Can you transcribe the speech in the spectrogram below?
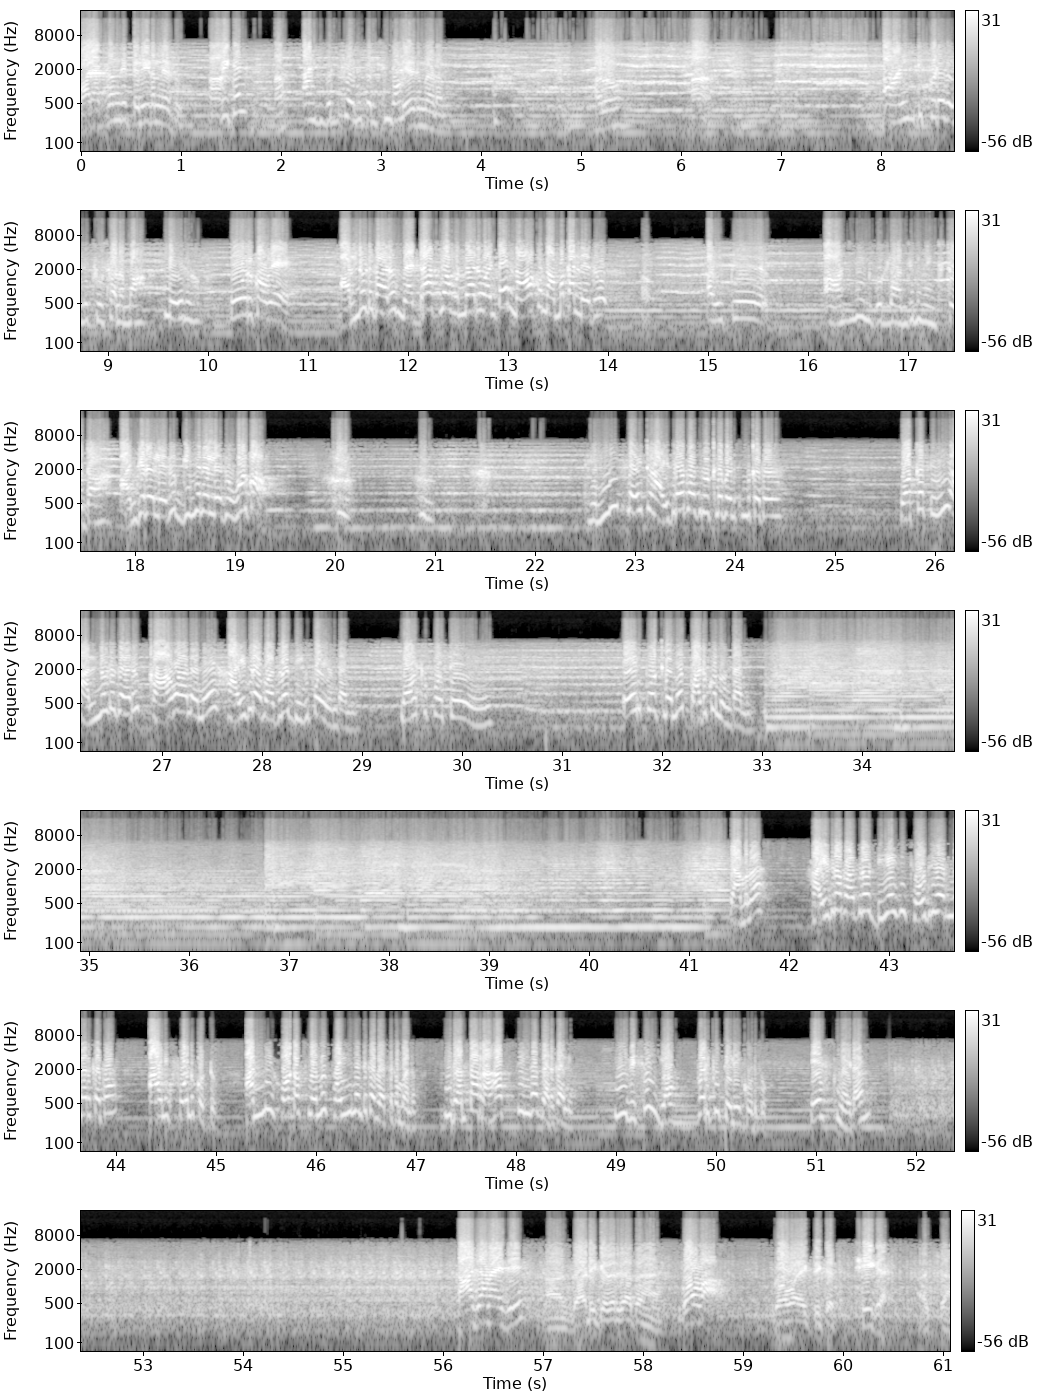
వాడు ఎక్కడి నుంచి తెలియడం లేదు? ఆయన గురించి ఏమి తెలిసిందా? లేదు మేడం. హలో? ఆ. ఇంటికి కూడా వెళ్ళి చూశానమ్మా. లేరు. ఊరుకోవే. అల్లుడు గారు మెడ్రాస్లో ఉన్నారు అంటే నాకు నమ్మకం లేదు. అయితే ఆంజనేయుని గుడిలో అంజనం వేయించుతుందా అంజనం లేదు గింజనం లేదు ఊరుకో. ఢిల్లీ ఫ్లైట్ హైదరాబాద్ రూట్లో వెళ్తుంది కదా? ఒకటి అల్లుడు గారు కావాలనే హైదరాబాద్లో దిగిపోయి ఉండాలి. లేకపోతే ఎయిర్పోర్ట్లోనే పడుకుని ఉండాలి. హైదరాబాద్ లో డిఐజీ చౌదరి గారు ఉన్నారు కదా ఆయనకి ఫోన్ కొట్టు అన్ని హోటల్స్ లోనూ సైలెంట్ గా వెతకమను ఇదంతా రహస్యంగా జరగాలి ఈ విషయం ఎవ్వరికీ తెలియకూడదు ఎస్ మేడం कहाँ जाना है जी गाड़ी किधर जाता है गोवा गोवा एक टिकट ठीक है अच्छा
